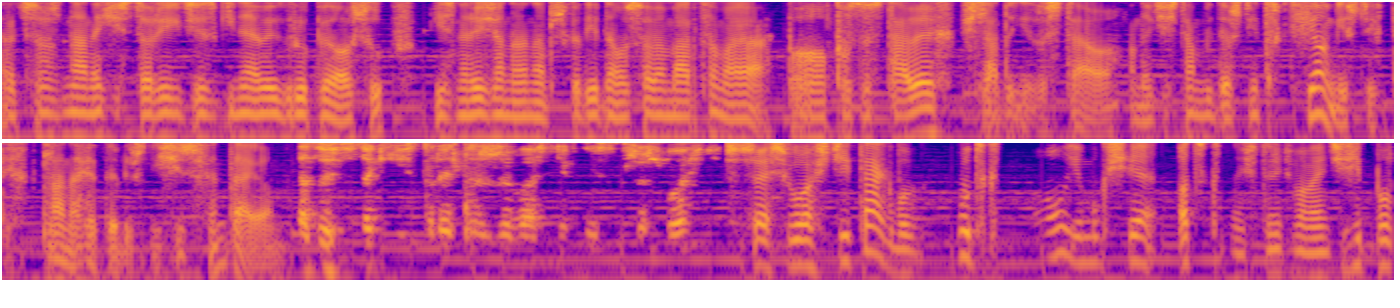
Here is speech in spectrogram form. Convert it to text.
Nawet są znane historie, gdzie zginęły grupy osób i znaleziono na przykład jedną osobę martwą, a po pozostałych śladu nie zostało. One gdzieś tam widocznie tkwią jeszcze w tych planach eterycznych, się swętają. A coś takie historie też, że właśnie ktoś z przeszłości? Z przeszłości tak, bo utknął i mógł się ocknąć w którymś momencie się po,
